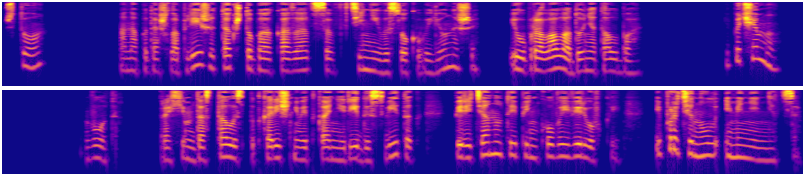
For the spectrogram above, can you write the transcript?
«Что?» Она подошла ближе, так, чтобы оказаться в тени высокого юноши, и убрала ладонь от лба. «И почему?» «Вот». Рахим достал из-под коричневой ткани Риды свиток, перетянутый пеньковой веревкой, и протянул имениннице.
